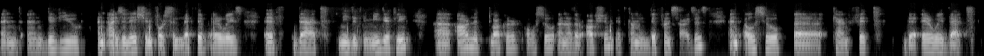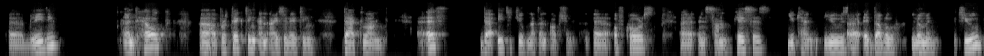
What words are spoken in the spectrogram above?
and and give you an isolation for selective airways if that needed immediately. Uh, Arndt blocker also another option. It comes in different sizes and also uh, can fit the airway that uh, bleeding and help uh, protecting and isolating that lung. If the ET tube not an option. Uh, of course, uh, in some cases, you can use a double lumen tube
